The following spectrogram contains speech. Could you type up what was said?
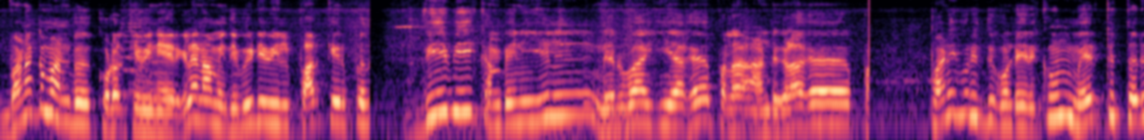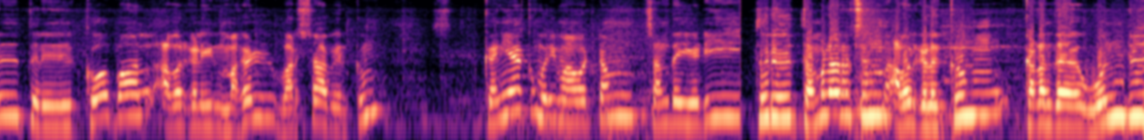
வணக்கம் அன்பு குடல் டிவி நேயர்களை நாம் இந்த வீடியோவில் பார்க்க இருப்பது விவி கம்பெனியில் நிர்வாகியாக பல ஆண்டுகளாக பணிபுரிந்து கொண்டிருக்கும் மேற்கு தெரு திரு கோபால் அவர்களின் மகள் வர்ஷாவிற்கும் கன்னியாகுமரி மாவட்டம் சந்தையடி திரு தமிழரசன் அவர்களுக்கும் கடந்த ஒன்று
